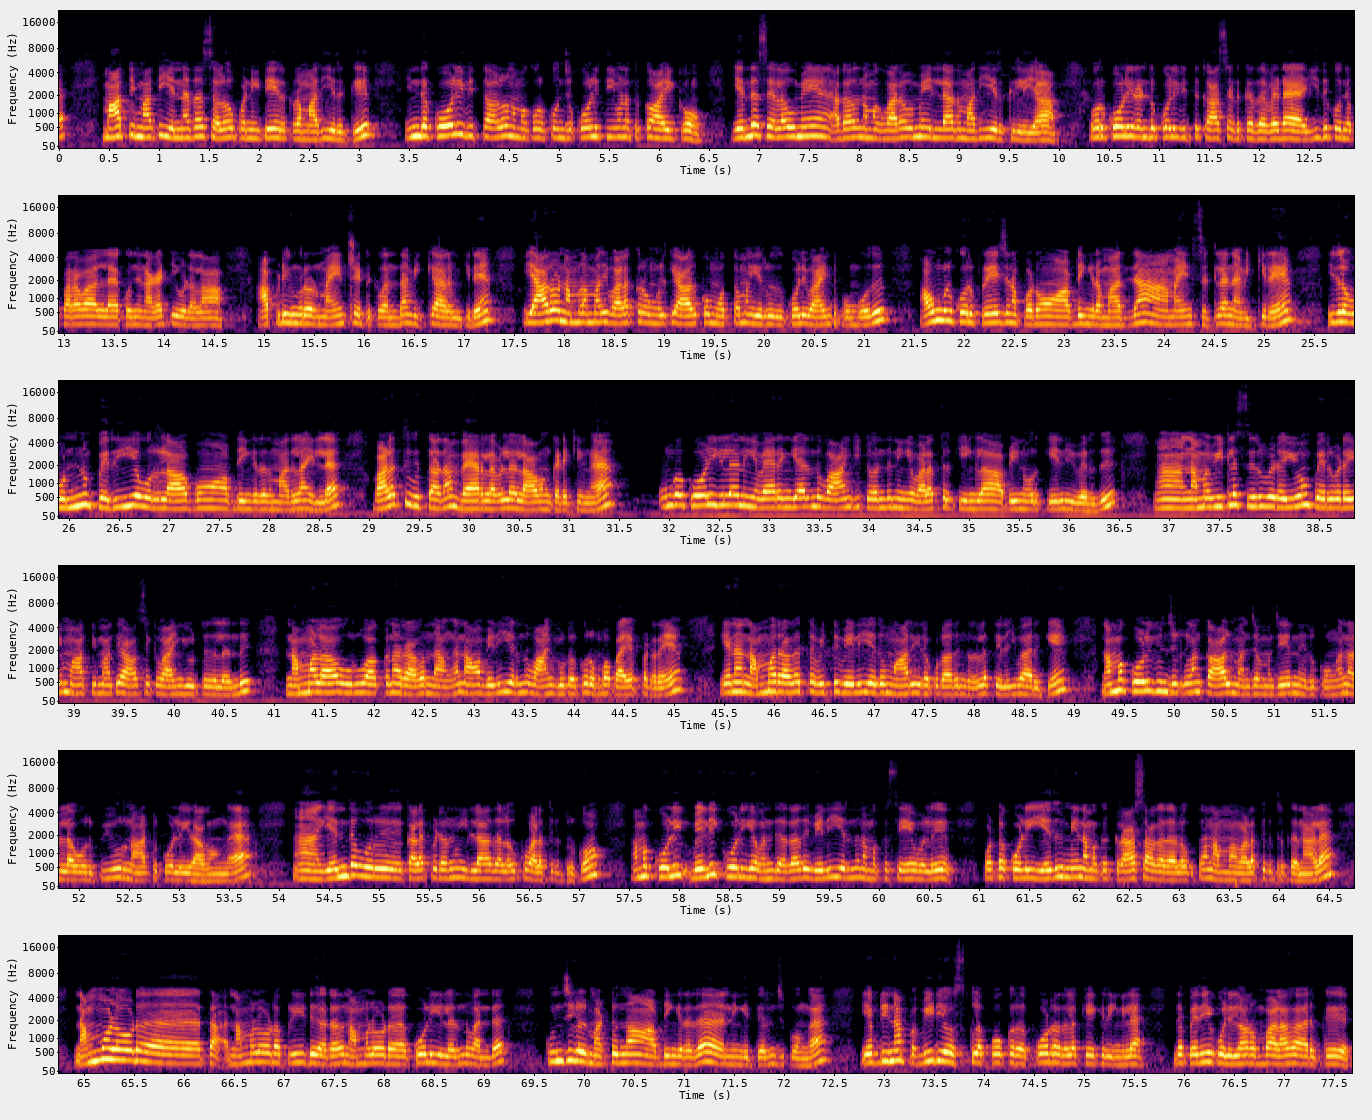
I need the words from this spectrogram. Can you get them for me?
மாற்றி மாற்றி என்னதான் செலவு பண்ணிகிட்டே இருக்கிற மாதிரி இருக்குது இந்த கோழி விற்றாலும் நமக்கு ஒரு கொஞ்சம் கோழி தீவனத்துக்கும் ஆயிக்கும். எந்த செலவுமே அதாவது நமக்கு வரவுமே இல்லாத மாதிரியே இருக்கு இல்லையா? ஒரு கோழி ரெண்டு கோழி விற்று காசு எடுக்கிறத விட இது கொஞ்சம் பரவாயில்ல கொஞ்சம் நகட்டி விடலாம் அப்படிங்கிற ஒரு மைண்ட் செட்டுக்கு வந்து தான் விற்க ஆரம்பிக்கிறேன். யாரோ நம்மளை மாதிரி வளர்க்குறவங்களுக்கு யாருக்கும் மொத்தமாக இருபது கோழி வாங்கிட்டு போகும்போது அவங்களுக்கு ஒரு பிரயோஜனப்படும் அப்படிங்கிற மாதிரி தான் மைண்ட் செட்டில் நான் விற்கிறேன் இதில் ஒன்றும் பெரிய ஒரு லாபம் அப்படிங்கிறது மாதிரிலாம் இல்லை. வளர்த்து விற்றா தான் வேறு லெவலில் லாபம் கிடைக்குங்க. உங்கள் கோழிகளை நீங்கள் வேற எங்கேயாருந்து வாங்கிட்டு வந்து நீங்கள் வளர்த்துருக்கீங்களா அப்படின்னு ஒரு கேள்வி வருது. நம்ம வீட்டில் சிறுவிடையும் பெருவிடையும் மாற்றி மாற்றி ஆசைக்கு வாங்கி விட்டதுலேருந்து நம்மளாக உருவாக்குன ரகம் தாங்க. நான் வெளியே இருந்து வாங்கி விடக்கு ரொம்ப பயப்படுறேன். ஏன்னா நம்ம ரகத்தை விட்டு வெளியே எதுவும் மாறிடக்கூடாதுங்கிறதுல தெளிவாக இருக்கேன். நம்ம கோழி குஞ்சுக்கெல்லாம் கால் மஞ்சள் மஞ்சள்னு இருக்குங்க. நல்லா ஒரு பியூர் நாட்டுக்கோழி ரகங்க. எந்த ஒரு கலப்பிடமும் இல்லாத அளவுக்கு வளர்த்துக்கிட்டு இருக்கோம். நம்ம கோழி வெளி கோழியை வந்து அதாவது வெளியே இருந்து நமக்கு சேவல் பொட்டைக்கோழி எதுவுமே நமக்கு கிராஸ் ஆகாத அளவுக்கு தான் நம்ம வளர்த்துக்கிட்டு இருக்கிறதுனால நம்மளோட த நம்மளோட ப்ரீடு அதாவது நம்மளோட கோழியிலேருந்து வந்த குஞ்சுகள் மட்டும்தான் அப்படிங்கிறத நீங்கள் தெரிஞ்சுக்கோங்க. எப்படின்னா இப்போ வீடியோஸ்குள்ளே போக்குற போடுறதெல்லாம் கேட்குறீங்களே இந்த பெரிய கோழிலாம் ரொம்ப அழகாக இருக்குது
